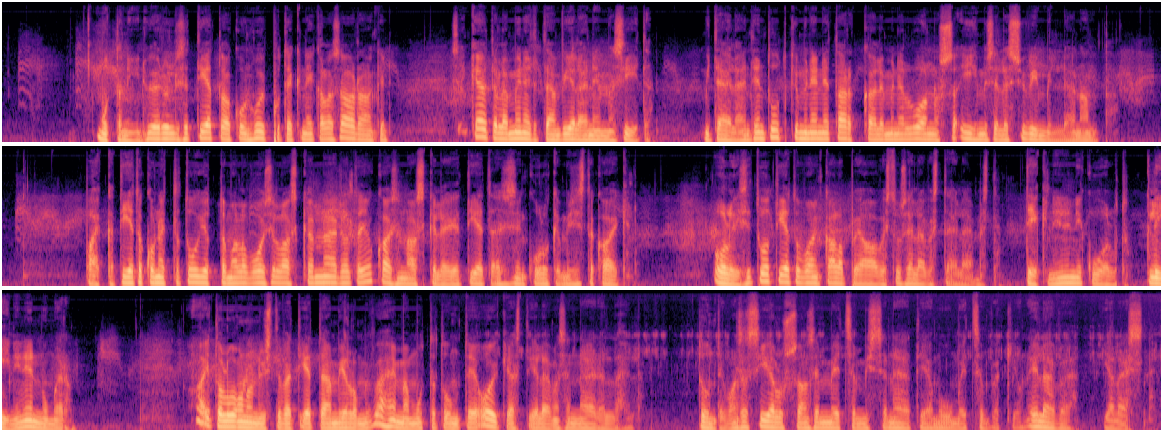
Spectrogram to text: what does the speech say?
Mutta niin hyödylliset tietoa kuin huipputekniikalla saadaankin, sen käytöllä menetetään vielä enemmän siitä, mitä eläinten tutkiminen ja tarkkaileminen luonnossa ihmiselle syvimmillään antaa. Vaikka tietokonetta tuijottamalla voisi laskea näidältä jokaisen askeleen ja tietäisi sen kulkemisista kaiken – olisi tuo tieto vain kalpea aavistus elävästä eläimestä. Tekninen ja kuollut. Kliininen numero. Aito luonnonystävä tietää mieluummin vähemmän, mutta tuntee oikeasti elämänsä näiden lähellä. Tuntevansa sielussaan sen metsän, missä näet ja muu metsänväki on elävää ja läsnä.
